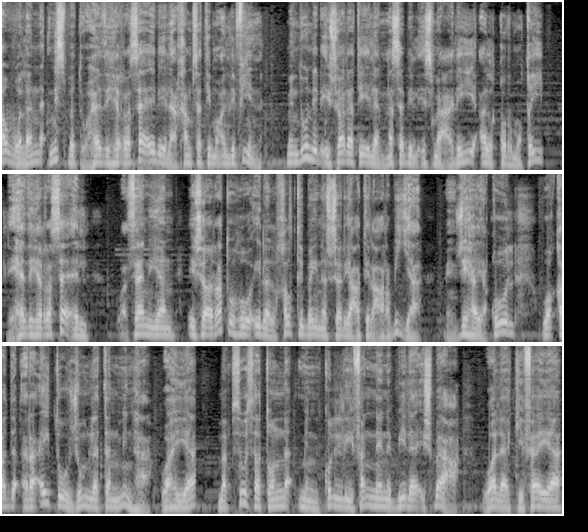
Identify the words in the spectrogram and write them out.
اولا نسبة هذه الرسائل إلى خمسة مؤلفين من دون الإشارة إلى النسب الإسماعيلي القرمطي لهذه الرسائل وثانيا إشارته إلى الخلط بين الشريعة العربية. من جهة يقول وقد رأيت جملة منها وهي مبثوثة من كل فن بلا إشباع ولا كفاية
